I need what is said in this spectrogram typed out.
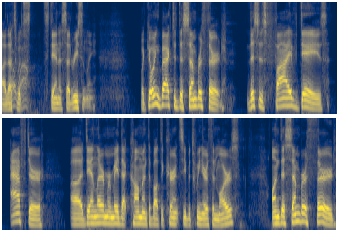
Uh, that's Oh, what wow. Said recently. But going back to December 3rd, this is five days after uh, Dan Larimer made that comment about the currency between Earth and Mars. On December 3rd,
